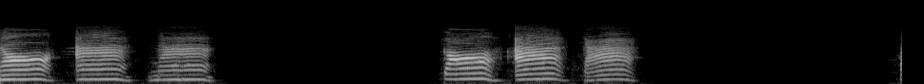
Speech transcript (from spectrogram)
นออานากออากาต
